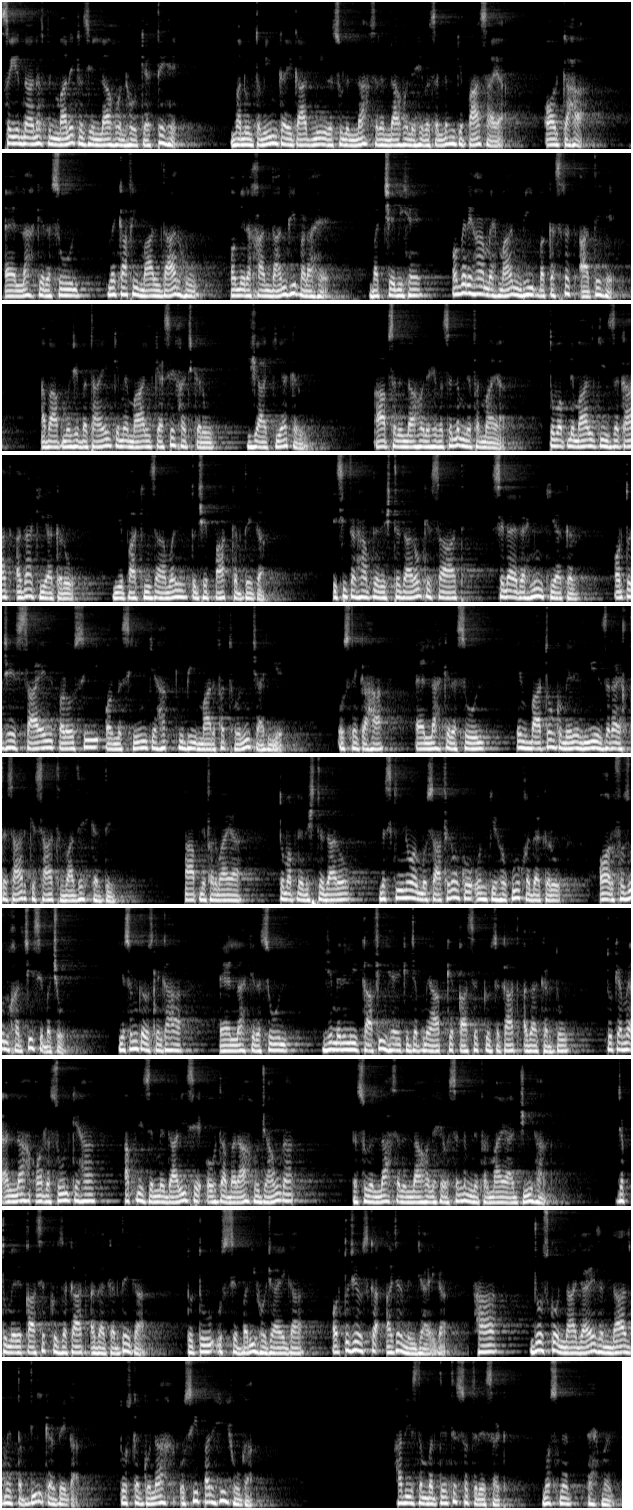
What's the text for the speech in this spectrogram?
سیدنا انس بن مالک رضی اللہ عنہ کہتے ہیں بنو تمیم کا ایک آدمی رسول اللہ صلی اللہ علیہ وسلم کے پاس آیا اور کہا، اے اللہ کے رسول، میں کافی مالدار ہوں اور میرا خاندان بھی بڑا ہے، بچے بھی ہیں اور میرے ہاں مہمان بھی بکثرت آتے ہیں۔ اب آپ مجھے بتائیں کہ میں مال کیسے خرچ کروں یا کیا کروں؟ آپ صلی اللہ علیہ وسلم نے فرمایا، تم اپنے مال کی زکوٰۃ ادا کیا کرو یہ پاکیزہ عمل تجھے پاک کر دے گا۔ اسی طرح اپنے رشتہ داروں کے ساتھ صلہ رحمی کیا کر اور تجھے سائل پڑوسی اور مسکین کے حق کی بھی معرفت ہونی چاہیے۔ اس نے کہا، اے اللہ کے رسول، ان باتوں کو میرے لیے ذرا اختصار کے ساتھ واضح کر دیں آپ نے فرمایا، تم اپنے رشتہ داروں، مسکینوں اور مسافروں کو ان کے حقوق ادا کرو اور فضول خرچی سے بچو۔ یہ سن کر اس نے کہا اے اللہ کے رسول، یہ میرے لیے کافی ہے کہ جب میں آپ کے قاصد کو زکوٰۃ ادا کر دوں، تو کیا میں اللہ اور رسول کے ہاں اپنی ذمہ داری سے عہدہ براہ ہو جاؤں گا؟ رسول اللہ صلی اللہ علیہ وسلم نے فرمایا جی ہاں جب تو میرے قاصد کو زکوٰۃ ادا کر دے گا، تو تو اس سے بری ہو جائے گا اور تجھے اس کا اجر مل جائے گا۔ ہاں جو اس کو ناجائز انداز میں تبدیل کر دے گا، تو اس کا گناہ اسی پر ہی ہوگا۔ حدیث نمبر تینتیس سو تریسٹھ مسند احمد۔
